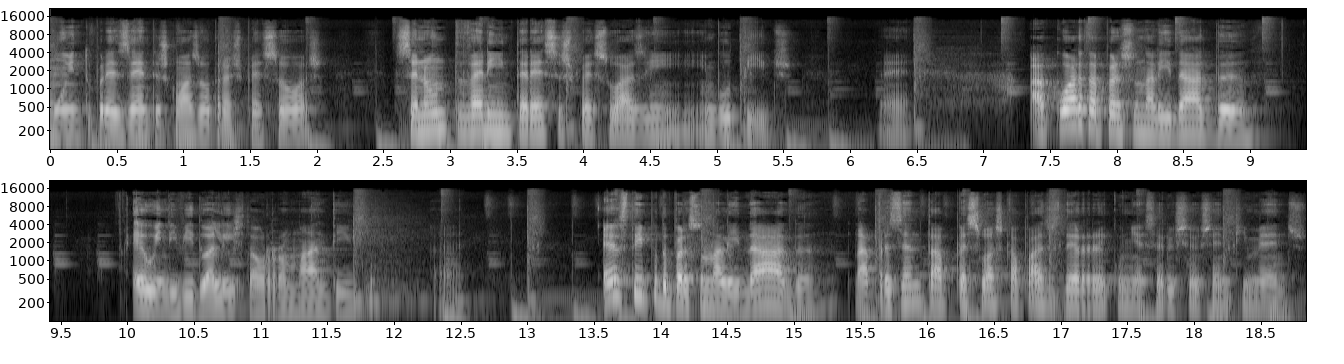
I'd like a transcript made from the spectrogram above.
muito presentes com as outras pessoas se não tiverem interesses pessoais embutidos. Né? A quarta personalidade é o individualista ou romântico. Né? Esse tipo de personalidade apresenta pessoas capazes de reconhecer os seus sentimentos.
